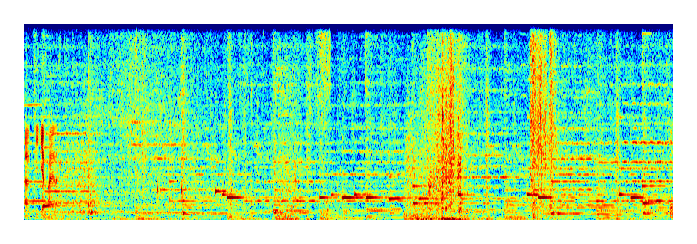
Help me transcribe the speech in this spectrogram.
อันนั้นขี้เกียจไปแล้วโอ้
